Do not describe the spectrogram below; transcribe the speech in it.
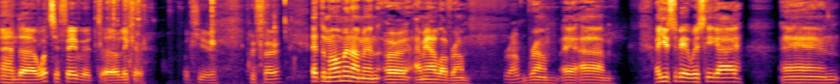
And uh, what's your favorite uh, liquor? What you prefer? At the moment, I'm in, or I mean, I love rum. Rum? Rum. I, um, I used to be a whiskey guy, and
